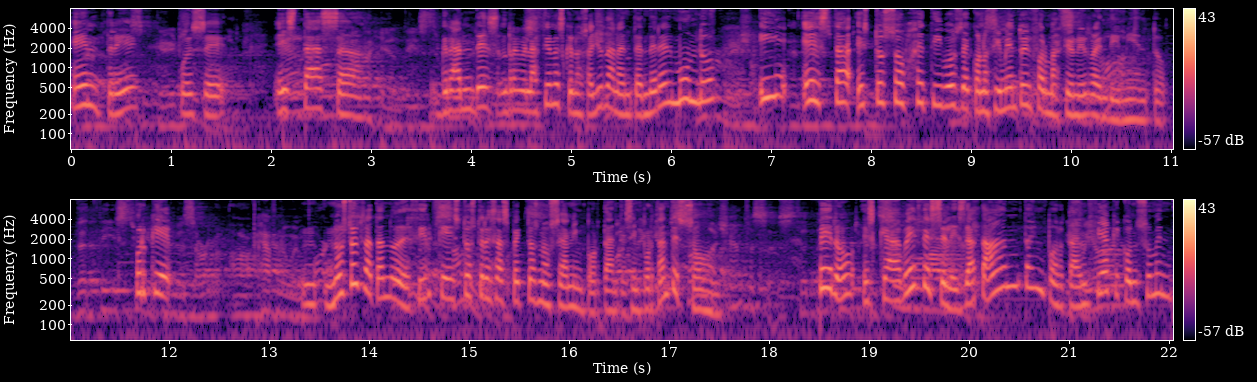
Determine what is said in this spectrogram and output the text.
entre pues, eh, estas ah, grandes revelaciones que nos ayudan a entender el mundo y esta, estos objetivos de conocimiento, información y rendimiento. Porque no estoy tratando de decir que estos tres aspectos no sean importantes. Importantes son. Pero es que a veces se les da tanta importancia que consumen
